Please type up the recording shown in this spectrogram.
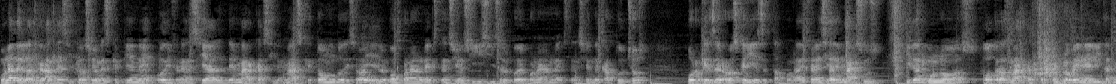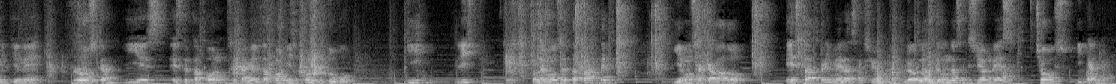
Una de las grandes situaciones que tiene o diferencial de marcas y demás que todo el mundo dice, oye, ¿le puedo poner una extensión? Sí, sí se le puede poner una extensión de cartuchos porque es de rosca y es de tapón. A diferencia de Maxus y de algunas otras marcas, por ejemplo Benelli también tiene rosca y es este tapón, se cambia el tapón y se pone un tubo y listo. Entonces ponemos esta parte y hemos acabado esta primera sección. Luego la segunda sección es chokes y cañón.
